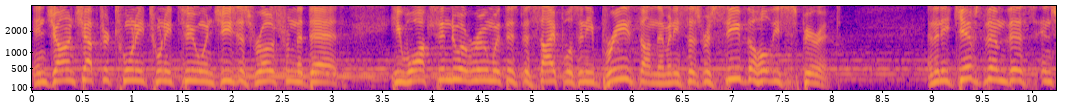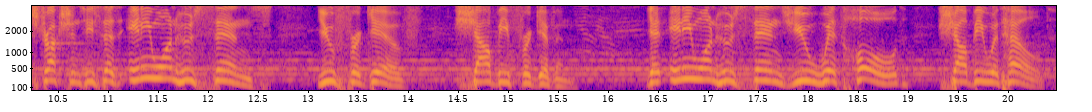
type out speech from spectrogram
In John chapter 20, 22, when Jesus rose from the dead, he walks into a room with his disciples and he breathes on them and he says, Receive the Holy Spirit. And then he gives them this instructions. He says, Anyone who sins you forgive shall be forgiven. Yet anyone whose sins you withhold shall be withheld.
